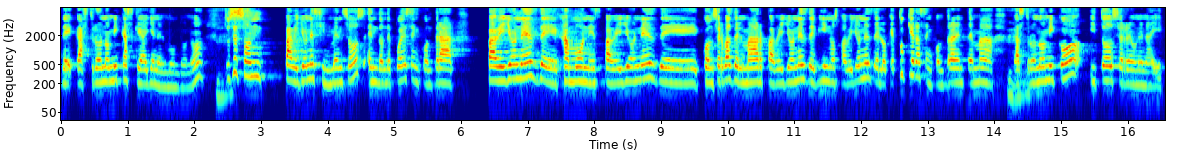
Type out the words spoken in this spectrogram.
de gastronómicas que hay en el mundo, ¿no? Uh -huh. Entonces son pabellones inmensos en donde puedes encontrar pabellones de jamones, pabellones de conservas del mar, pabellones de vinos, pabellones de lo que tú quieras encontrar en tema uh -huh. gastronómico y todos se reúnen ahí.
